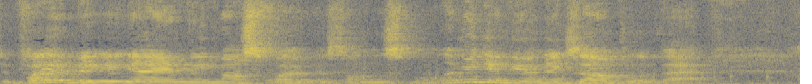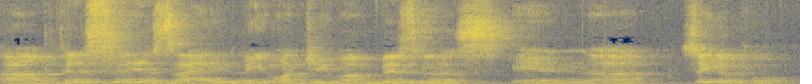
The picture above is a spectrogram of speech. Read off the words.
to play a bigger game, we must focus on the small. Let me give you an example of that. Um, this is a B1G1 business in uh, Singapore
